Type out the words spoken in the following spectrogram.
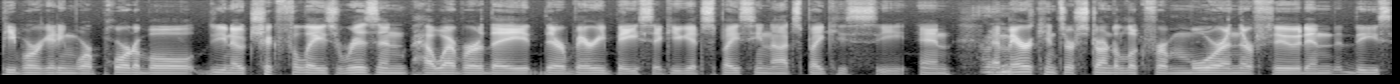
people are getting more portable. You know, Chick Fil A's risen. However, they they're very basic. You get spicy, not spicy, and mm-hmm. Americans are starting to look for more in their food. And these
